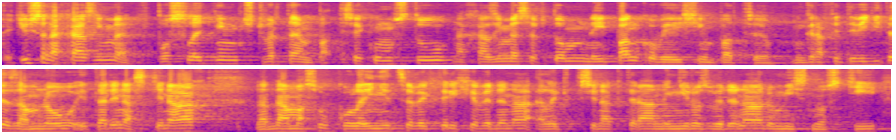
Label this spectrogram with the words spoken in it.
Teď už se nacházíme v posledním čtvrtém patře Kumstu, nacházíme se v tom nejpankovějším patře. Grafity vidíte za mnou i tady na stěnách, nad náma jsou kolejnice, ve kterých je vedená elektřina, která není rozvedená do místností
